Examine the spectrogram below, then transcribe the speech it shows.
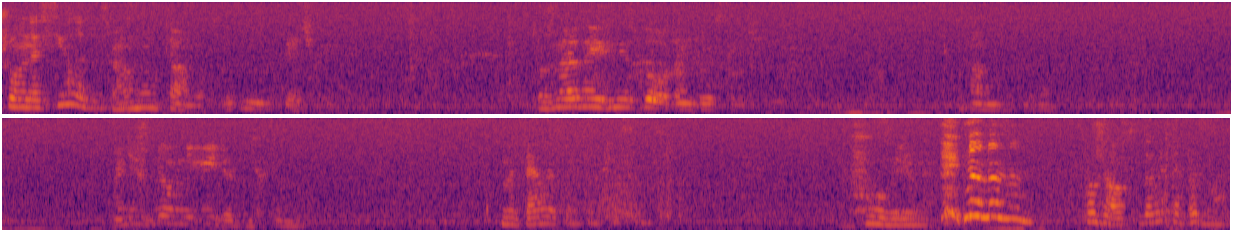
Що вона сіла до Та нас? воно там, от, у печки. Тож, мабуть, і гніздо там вискочило. Там, туди. Вони ж дом не видять ніхто. Метеликом там щось. Фу, блін. Ну, ну, ну. Пожалуйста, давайте без мати.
